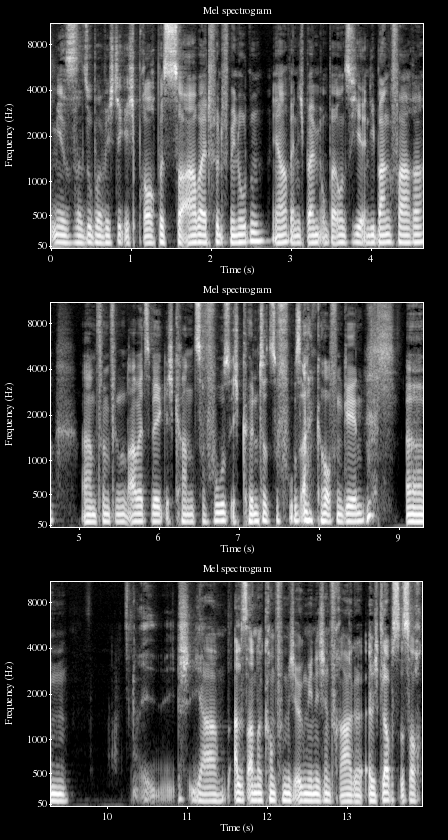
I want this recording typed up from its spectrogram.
mir ist es halt super wichtig, ich brauche bis zur Arbeit fünf Minuten, ja, wenn ich bei, bei uns hier in die Bank fahre, ähm, fünf Minuten Arbeitsweg, ich kann zu Fuß, ich könnte zu Fuß einkaufen gehen. Ähm, ja, alles andere kommt für mich irgendwie nicht in Frage. Ich glaube, es ist auch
